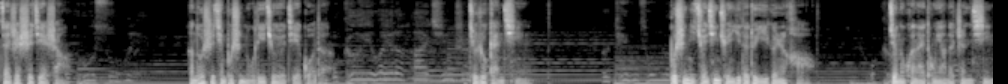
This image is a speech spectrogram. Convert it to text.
在这世界上，很多事情不是努力就有结果的，就如感情，不是你全心全意的对一个人好，就能换来同样的真心。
